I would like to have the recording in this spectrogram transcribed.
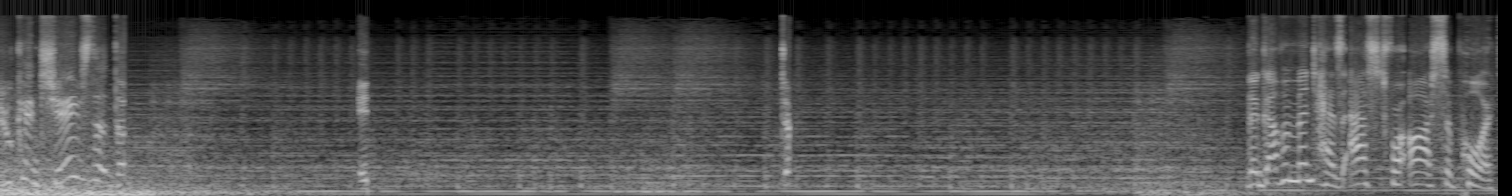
You can change the, the The government has asked for our support.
